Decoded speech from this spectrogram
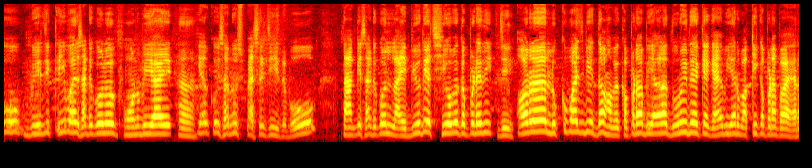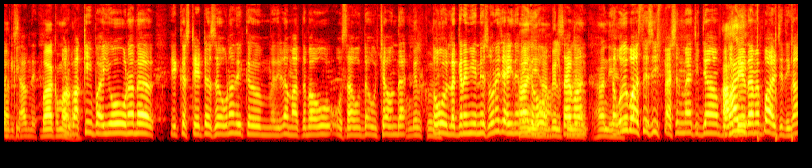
ਉਹ ਵੀਰ ਜੀ ਕਈ ਵਾਰ ਸਾਡੇ ਕੋਲ ਫੋਨ ਵੀ ਆਏ ਹਾਂ। ਯਾਰ ਕੋਈ ਸਾਨੂੰ ਸਪੈਸ਼ਲ ਚੀਜ਼ ਦੇਵੋ। ਤਾਂ ਕਿ ਸਾਡੇ ਕੋਲ ਲਾਈਵ ਵੀ ਉਹਦੀ ਅੱਛੀ ਹੋਵੇ ਕੱਪੜੇ ਦੀ। ਜੀ। ਔਰ ਲੁੱਕ ਵਾਈਜ਼ ਵੀ ਇਦਾਂ ਹੋਵੇ ਕੱਪੜਾ ਵੀ ਅਗਲਾ ਦੂਰੋਂ ਹੀ ਦੇਖ ਕੇ ਕਹੇ ਵੀ ਯਾਰ ਬਾਕੀ ਕੱਪੜਾ ਪਾਇਆ ਹੈ ਰਾਗੀ ਸਾਹਿਬ ਨੇ ਬਾਕਮਾਲ ਔਰ ਬਾਕੀ ਭਾਈ ਉਹ ਉਹਨਾਂ ਦਾ ਇੱਕ ਸਟੇਟਸ ਉਹਨਾਂ ਦਾ ਇੱਕ ਜਿਹੜਾ ਮਰਤਬਾ ਉਹ ਉਸ ਉਹਦਾ ਉੱਚਾ ਹੁੰਦਾ। ਹੈ। ਬਿਲਕੁਲ ਤਾਂ ਉਹ ਲੱਗਣੇ ਵੀ ਇੰਨੇ ਸੋਹਣੇ ਚਾਹੀਦੇ ਨੇ ਹਾਂਜੀ, ਜੀ ਹਾਂ, ਉਹ ਬਿਲਕੁਲ, ਸਾਹਿਬਾਨ ਹਾਂਜੀ, ਤਾਂ ਉਹਦੇ ਵਾਸਤੇ ਅਸੀਂ ਸਪੈਸ਼ਲ ਮੈਂ ਚੀਜ਼ਾਂ ਬਹੁਤ ਦੇਦਾ ਮੈਂ ਭਾਲ ਚ ਦੀਗਾ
